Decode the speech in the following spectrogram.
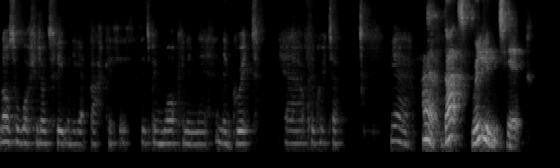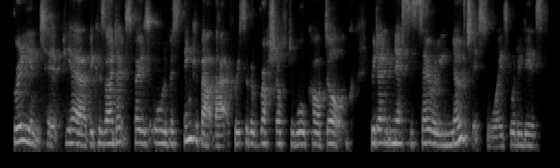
And also wash your dog's feet when you get back if, if it's been walking in the in the grit, yeah, off the gritter. Yeah. yeah. That's brilliant tip. Brilliant tip, yeah, because I don't suppose all of us think about that. If we sort of rush off to walk our dog, we don't necessarily notice always what it is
